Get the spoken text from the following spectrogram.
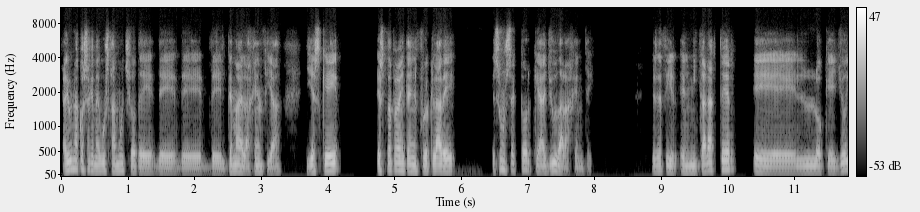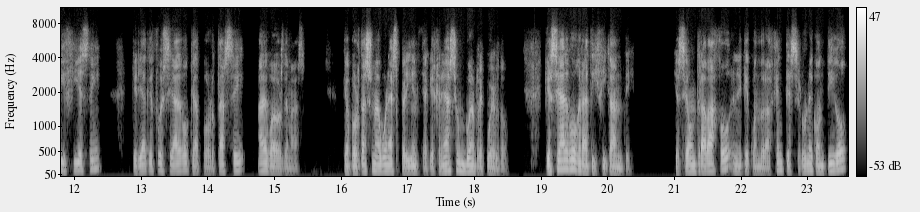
hay una cosa que me gusta mucho del tema de la agencia y es que esto para mí también fue clave, es un sector que ayuda a la gente. Es decir, en mi carácter, eh, lo que yo hiciese, quería que fuese algo que aportase algo a los demás, que aportase una buena experiencia, que generase un buen recuerdo, que sea algo gratificante, que sea un trabajo en el que cuando la gente se reúne contigo,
